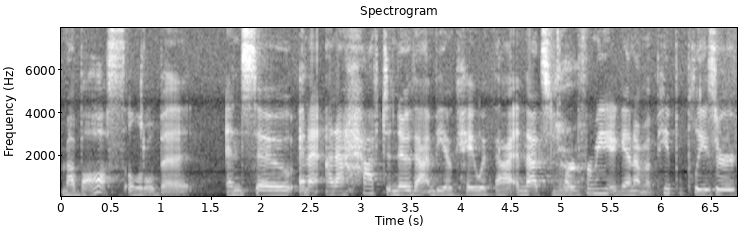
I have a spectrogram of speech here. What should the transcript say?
my boss a little bit. And so, and I, and I have to know that and be okay with that. And that's hard for me. Again, I'm a people pleaser.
